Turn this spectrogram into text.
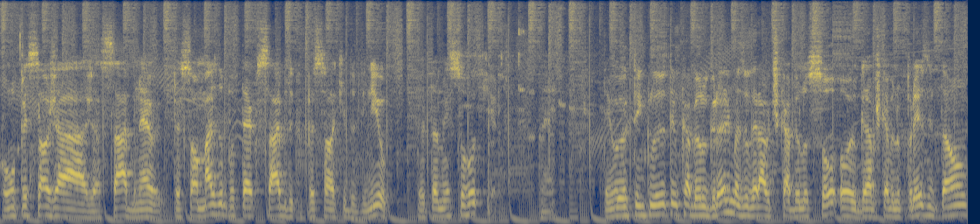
como o pessoal já, já sabe, né? O pessoal mais do boteco sabe do que o pessoal aqui do vinil, eu também sou roqueiro, né? Tenho, eu tenho, inclusive tenho cabelo grande, mas eu gravo de cabelo sol, eu gravo de cabelo preso, então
